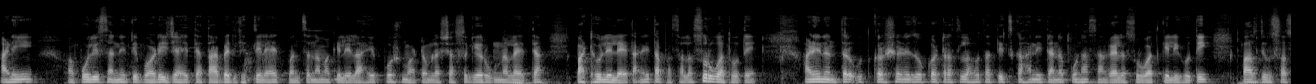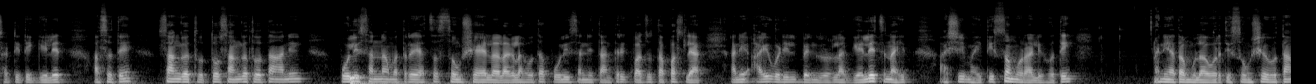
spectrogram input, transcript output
आणि पोलिसांनी ती बॉडी जी आहे त्या ताब्यात घेतलेल्या आहेत. पंचनामा केलेला आहे. पोस्टमॉर्टमला शासकीय रुग्णालयात त्या पाठवलेल्या आहेत आणि तपासाला सुरुवात होते. आणि नंतर उत्कर्षने जो कट रचला होता तीच कहाणी त्यानं पुन्हा सांगायला सुरुवात केली होती. पाच दिवसासाठी ते गेलेत असं ते सांगत होतो तो सांगत होता. आणि पोलिसांना मात्र याचा संशय यायला लागला होता. पोलिसांनी तांत्रिक बाजू तपासल्या आणि आई वडील बेंगलोरला गेलेच नाहीत अशी माहिती समोर आली होती. आणि आता मुलावरती संशय होता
